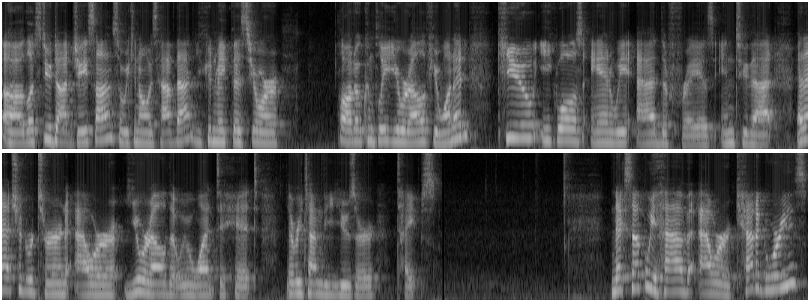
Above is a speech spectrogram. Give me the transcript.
Uh, let's do .json so we can always have that. You can make this your autocomplete URL if you wanted. Q equals, and we add the phrase into that, and that should return our URL that we want to hit every time the user types. Next up, we have our categories.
